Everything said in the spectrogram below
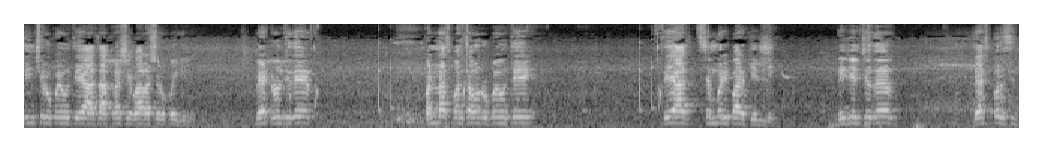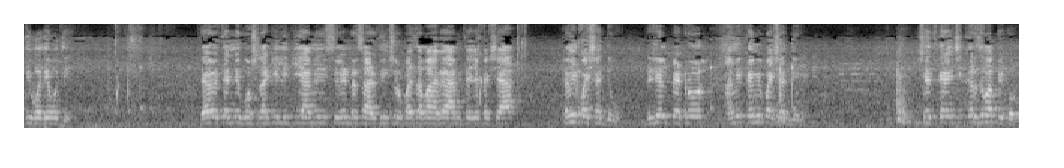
तीनशे रुपये होते आज अकराशे बाराशे रुपये गेले. पेट्रोलचे दर पन्नास पंचावन्न रुपये होते. ते आज शंभरी पार केलेली डिझेलचे दर त्याच परिस्थितीमध्ये होते. त्यावेळी त्यांनी घोषणा केली की आम्ही सिलेंडर साडेतीनशे रुपयाचा महाग आहे आम्ही त्याच्यापेक्षा कमी पैशात देऊ. डिझेल पेट्रोल आम्ही कमी पैशात देऊ. शेतकऱ्यांची कर्जमाफी करू.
